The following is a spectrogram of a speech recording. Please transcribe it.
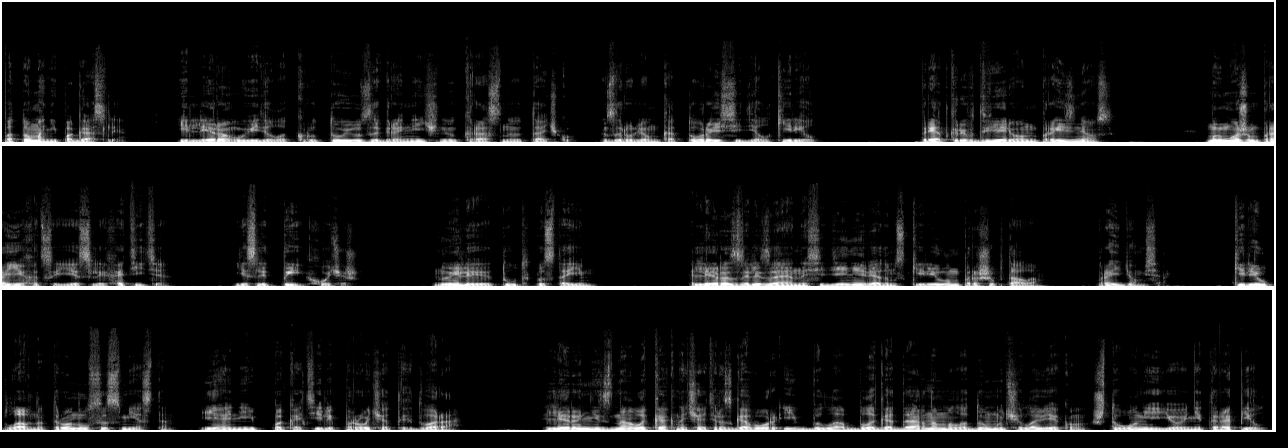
Потом они погасли. И Лера увидела крутую заграничную красную тачку, за рулем которой сидел Кирилл. Приоткрыв дверь, он произнес. «Мы можем проехаться, если хотите. Если ты хочешь. Ну или тут постоим. Лера, залезая на сиденье рядом с Кириллом, прошептала «Пройдемся». Кирилл плавно тронулся с места, и они покатили прочь от их двора. Лера не знала, как начать разговор и была благодарна молодому человеку, что он ее не торопил.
